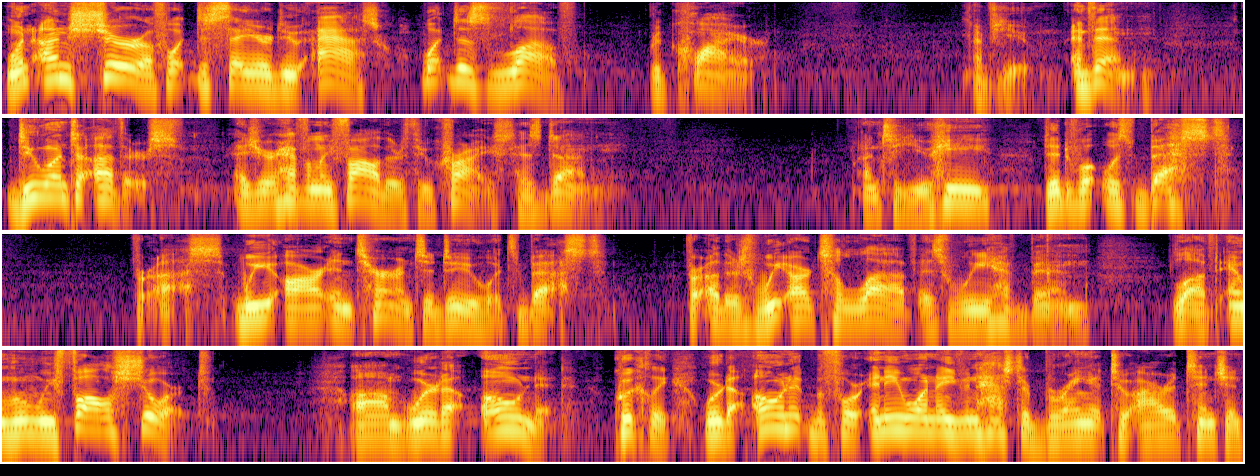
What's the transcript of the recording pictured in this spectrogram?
When unsure of what to say or do, ask, What does love require of you? And then do unto others as your heavenly Father through Christ has done unto you. He did what was best for us. We are in turn to do what's best for others. We are to love as we have been loved. And when we fall short, um, we're to own it quickly. We're to own it before anyone even has to bring it to our attention.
